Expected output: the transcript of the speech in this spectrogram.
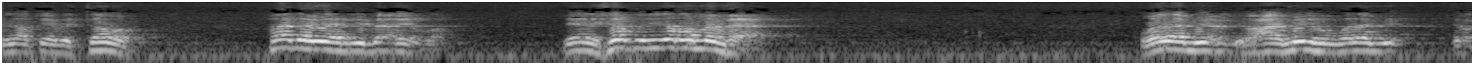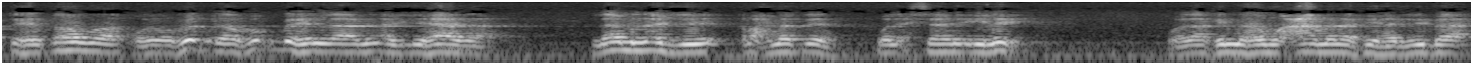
من أطيب التمر. هذا من الربا أيضا. لأن شرط يجر منفعة. ولم يعامله ولم يعطيه القرض ويرفق به إلا من أجل هذا لا من أجل رحمته والإحسان إليه. ولكنها معاملة فيها الربا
